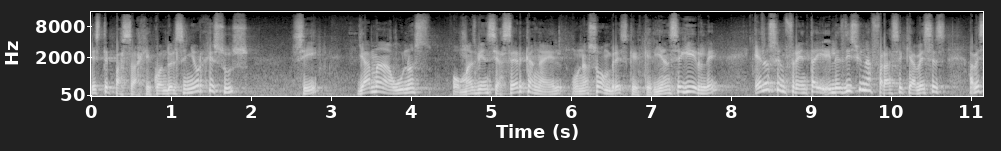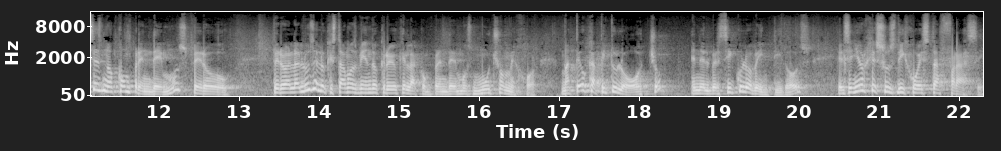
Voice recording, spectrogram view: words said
este pasaje. Cuando el Señor Jesús, ¿sí? llama a unos, o más bien se acercan a Él, unos hombres que querían seguirle, Él los enfrenta y les dice una frase que a veces, a veces no comprendemos, pero, pero a la luz de lo que estamos viendo creo que la comprendemos mucho mejor. Mateo capítulo 8, en el versículo 22, el Señor Jesús dijo esta frase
